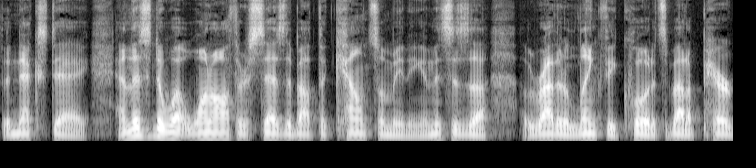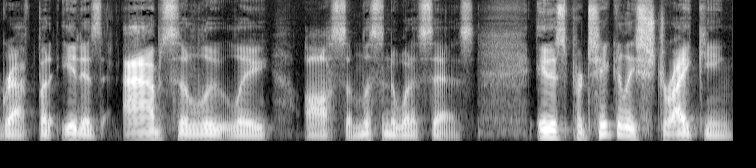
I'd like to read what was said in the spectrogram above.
the next day. And listen to what one author says about the council meeting. And this is a, rather lengthy quote, it's about a paragraph, but it is absolutely awesome. Listen to what it says. It is particularly striking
